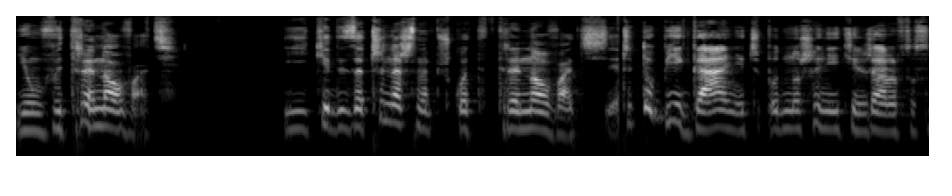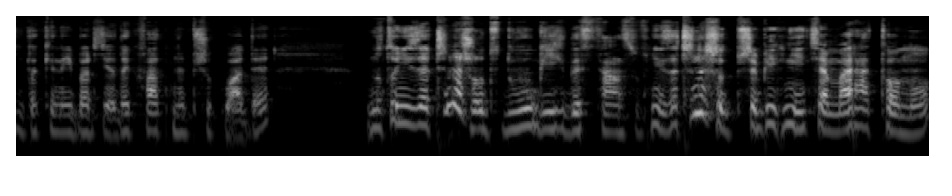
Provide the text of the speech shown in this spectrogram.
ją wytrenować. I kiedy zaczynasz na przykład trenować, czy to bieganie, czy podnoszenie ciężarów, to są takie najbardziej adekwatne przykłady, no to nie zaczynasz od długich dystansów, nie zaczynasz od przebiegnięcia maratonu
